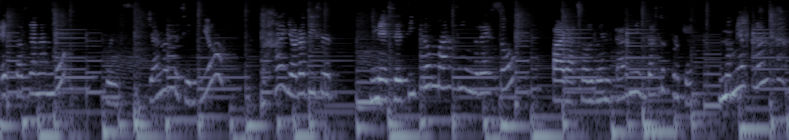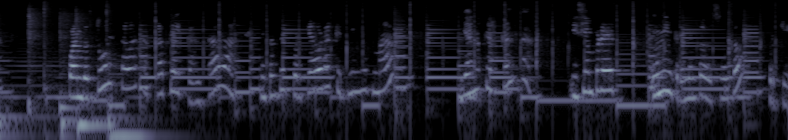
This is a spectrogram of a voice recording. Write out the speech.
estás ganando, pues ya no te sirvió. Ajá, y ahora dices, necesito más ingreso para solventar mis gastos porque no me alcanza. Cuando tú estabas acá te alcanzaba. Entonces, ¿por qué ahora que tienes más ya no te alcanza? Y siempre es un incremento de sueldo porque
